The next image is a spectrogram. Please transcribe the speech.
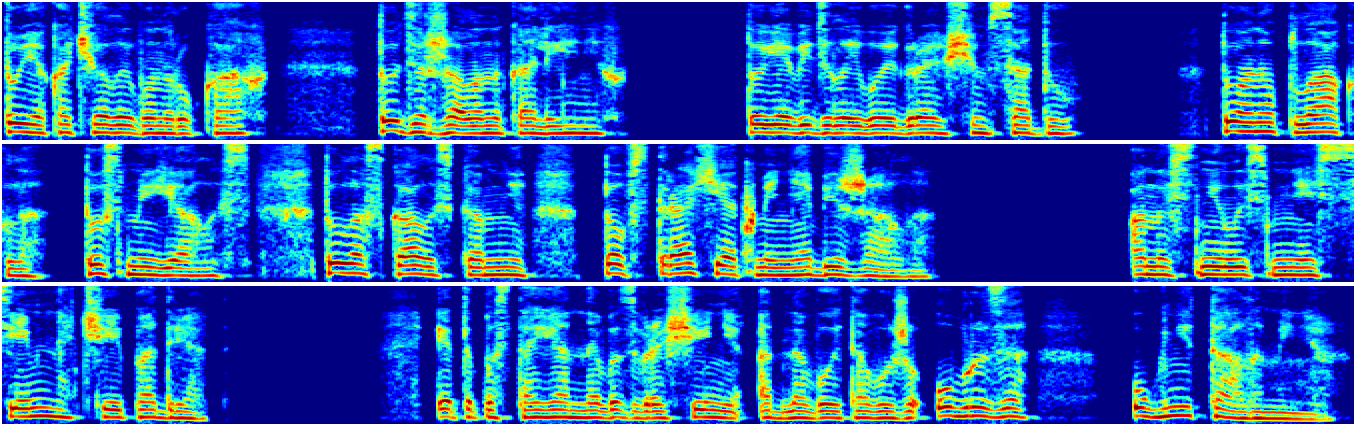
То я качала его на руках, то держала на коленях, то я видела его играющим в саду, то оно плакало, то смеялось, то ласкалось ко мне, то в страхе от меня бежало. Оно снилось мне семь ночей подряд. Это постоянное возвращение одного и того же образа угнетало меня.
